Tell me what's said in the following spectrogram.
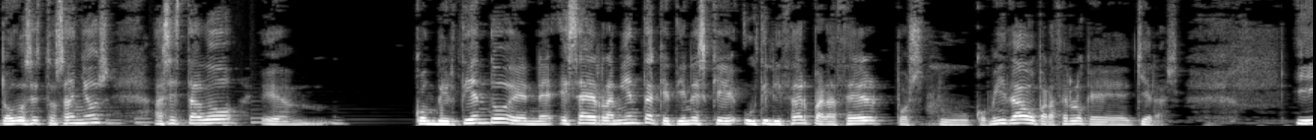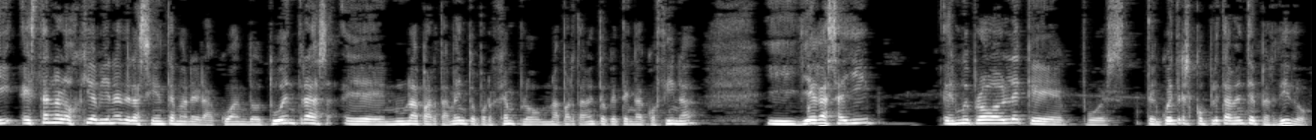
todos estos años has estado em, convirtiendo en esa herramienta que tienes que utilizar para hacer pues, tu comida o para hacer lo que quieras. Y esta analogía viene de la siguiente manera. Cuando tú entras en un apartamento, por ejemplo, un apartamento que tenga cocina, y llegas allí, es muy probable que pues te encuentres completamente perdido.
